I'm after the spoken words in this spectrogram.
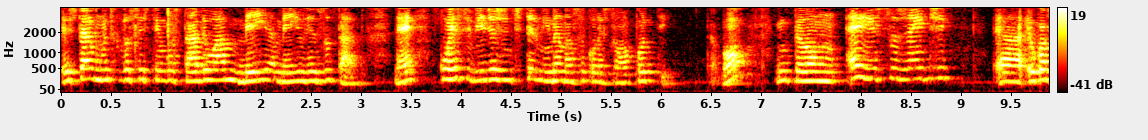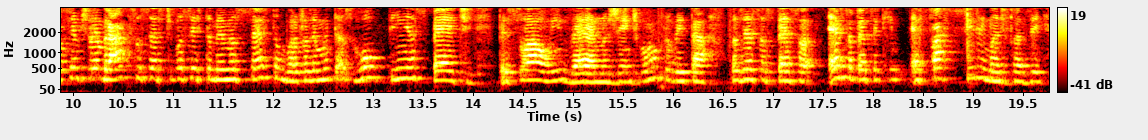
Eu espero muito que vocês tenham gostado, eu amei, amei o resultado, né? Com esse vídeo, a gente termina a nossa coleção a Porti tá bom? Então, é isso, gente. É, eu gosto sempre de lembrar que o sucesso de vocês também é meu sucesso, então bora fazer muitas roupinhas pet. Pessoal, inverno, gente, vamos aproveitar, fazer essas peças. Essa peça aqui é facílima de fazer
